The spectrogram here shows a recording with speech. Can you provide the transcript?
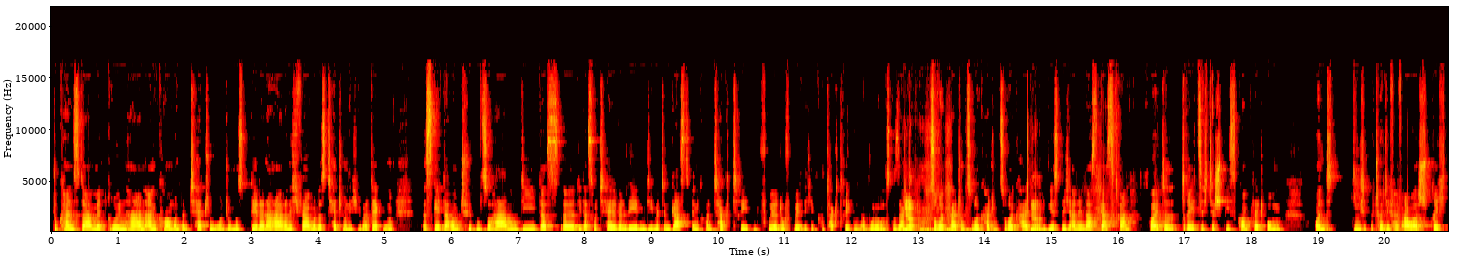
Du kannst da mit grünen Haaren ankommen und einem Tattoo und du musst dir deine Haare nicht färben und das Tattoo nicht überdecken. Es geht darum, Typen zu haben, die das, äh, die das Hotel beleben, die mit dem Gast in Kontakt treten. Früher durften wir ja nicht in Kontakt treten. Da wurde uns gesagt, ja. Zurückhaltung, Zurückhaltung, Zurückhaltung. Ja. Du gehst nicht an den Gast ran. Heute dreht sich der Spieß komplett um. Und die 25 Hours spricht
